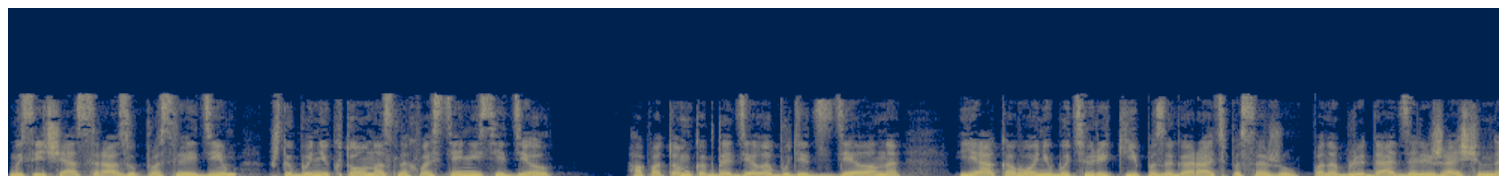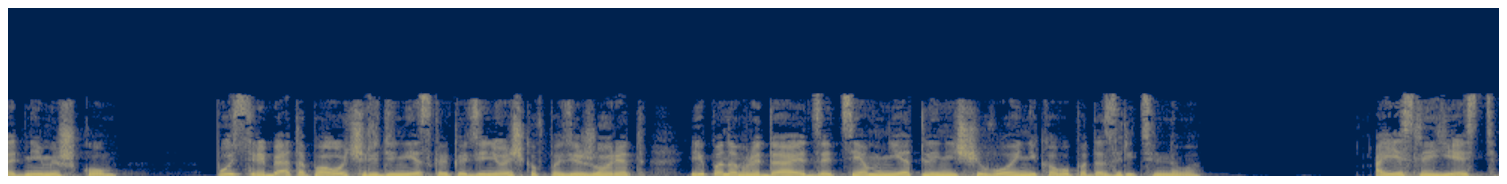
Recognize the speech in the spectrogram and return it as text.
«Мы сейчас сразу проследим, чтобы никто у нас на хвосте не сидел. А потом, когда дело будет сделано, я кого-нибудь у реки позагорать посажу, понаблюдать за лежащим на дне мешком. Пусть ребята по очереди несколько денечков подежурят и понаблюдают за тем, нет ли ничего и никого подозрительного. А если есть?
